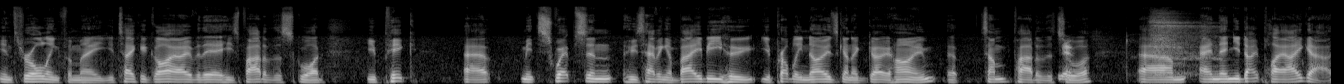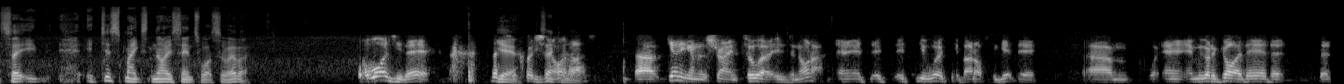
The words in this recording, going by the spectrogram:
enthralling for me. You take a guy over there, he's part of the squad. You pick uh, Mitch Swepson, who's having a baby, who you probably know is going to go home at some part of the Yeah. tour. Um, and then you don't play Agar. So it, it just makes no sense whatsoever. Well, why is he there? That's Yeah, the question exactly right. ask. Uh, getting an Australian tour is an honour, and it, it, it, you work your butt off to get there. Um, and, and we've got a guy there that, that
